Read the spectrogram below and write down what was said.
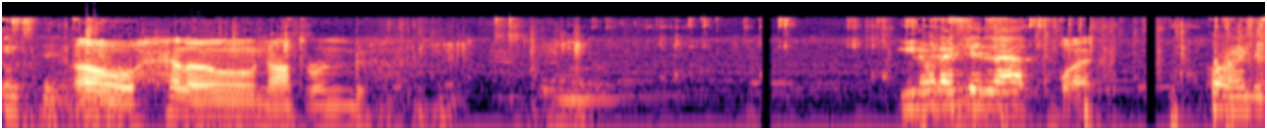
instant. Oh, hello, Northrend. You know what I say to that? What? Poor Ender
